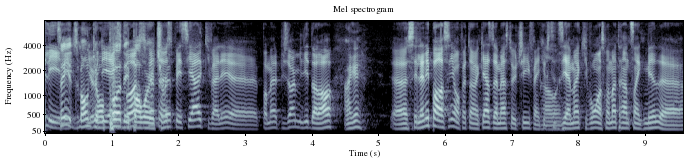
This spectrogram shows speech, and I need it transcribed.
les, Tu sais, il y a du monde qui ont des pas des Xbox Power fait un Trip. spécial qui valait euh, pas mal plusieurs milliers de dollars. OK. Euh, c'est l'année passée, ils ont fait un casque de Master Chief incrusté Ah ouais. de diamants qui vaut en ce moment 35 000. euh,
